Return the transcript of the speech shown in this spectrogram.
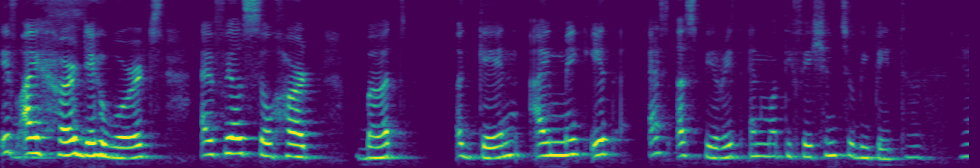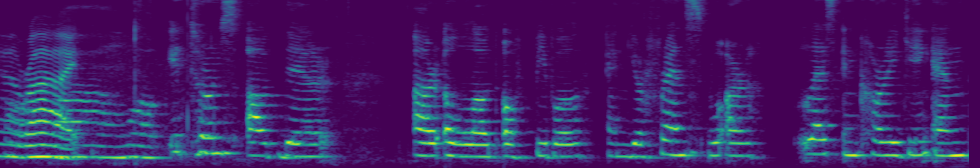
if I heard their words, I feel so hurt. But again, I make it as a spirit and motivation to be better. Yeah, right. Wow, wow. It turns out there are a lot of people and your friends who are less encouraging and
